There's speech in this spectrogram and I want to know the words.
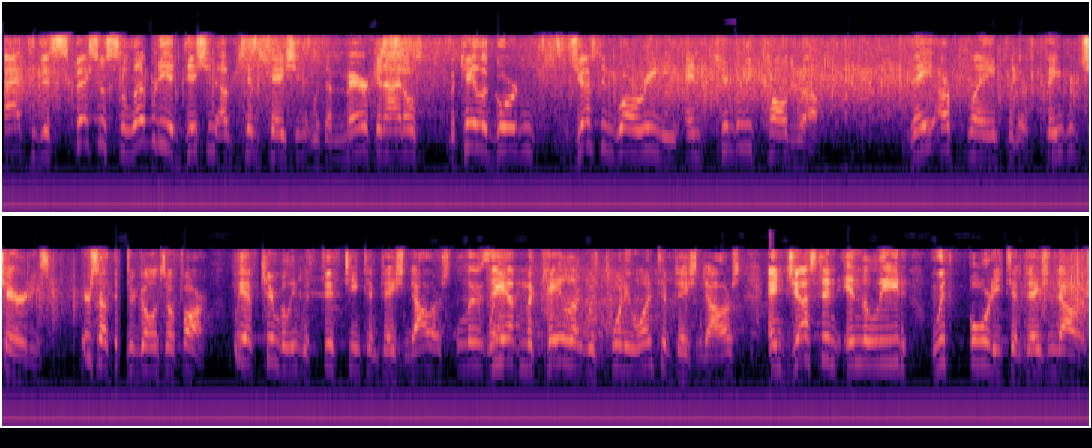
back to this special celebrity edition of Temptation with American Idols, Mikalah Gordon, Justin Guarini, and Kimberly Caldwell. They are playing for their favorite charities. Here's how things are going so far. We have Kimberly with 15 Temptation dollars. Losing. We have Mikalah with 21 Temptation dollars, and Justin in the lead with 40 Temptation dollars.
